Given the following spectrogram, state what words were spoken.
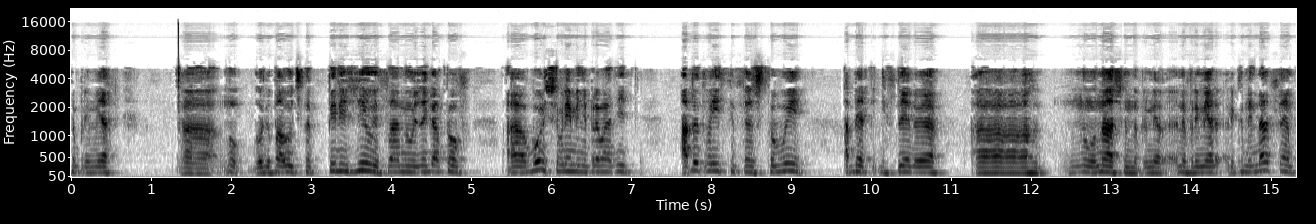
например, э, ну, благополучно пережил и с вами уже готов э, больше времени проводить, а тут выяснится, что вы, опять-таки, следуя э, ну, нашим, например, например, рекомендациям,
